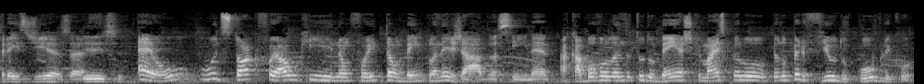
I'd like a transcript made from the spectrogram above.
Três dias, é. Isso. É, o o Woodstock foi algo que não foi tão bem planejado assim, né? Acabou rolando tudo bem, acho que mais pelo, pelo perfil do público,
